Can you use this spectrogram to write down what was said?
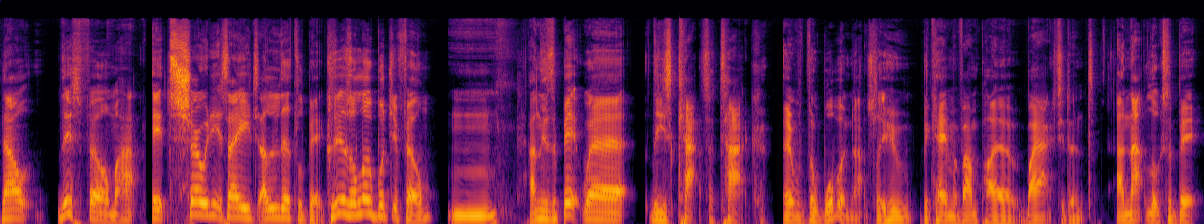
Now, this film, it's showing its age a little bit because it was a low budget film. Mm. And there's a bit where these cats attack uh, the woman, actually, who became a vampire by accident. And that looks a bit,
